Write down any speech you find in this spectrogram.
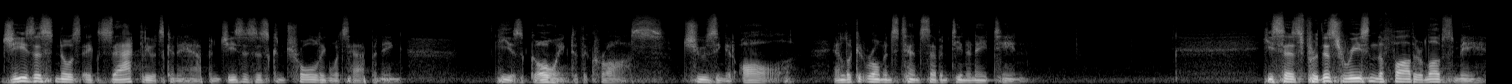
Jesus knows exactly what's going to happen. Jesus is controlling what's happening. He is going to the cross, choosing it all. And look at Romans 10 17 and 18. He says, For this reason the Father loves me,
